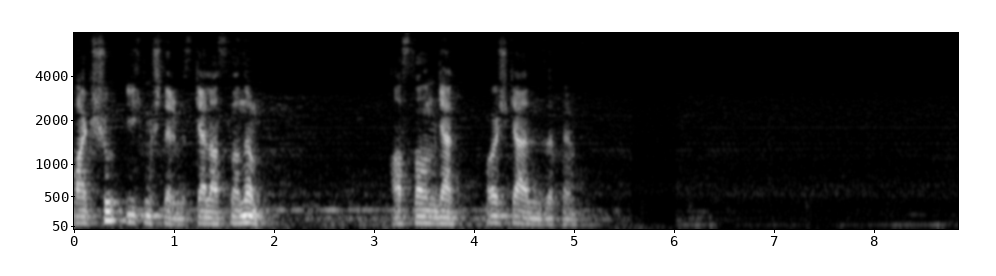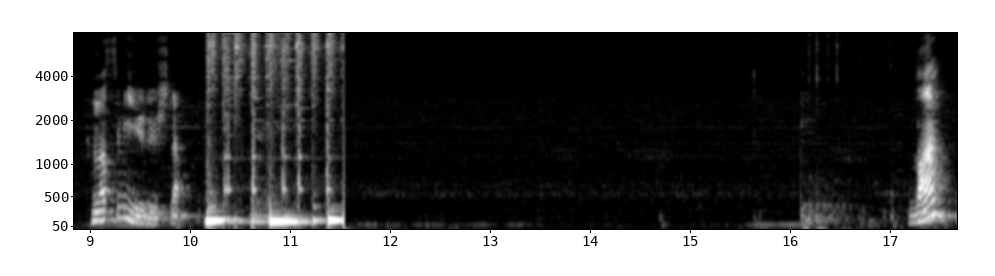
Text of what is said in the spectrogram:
bak şu ilk müşterimiz. Gel aslanım. Aslanım gel. Hoş geldiniz efendim. Nasıl bir yürüyüş lan? Lan!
